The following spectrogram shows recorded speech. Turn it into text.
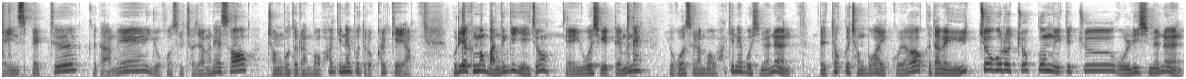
예, inspect 그 다음에 요것을 저장을 해서 정보들을 한번 확인해 보도록 할게요. 우리가 금방 만든 게 얘죠? 예, 이것이기 때문에 요것을 한번 확인해 보시면은 네트워크 정보가 있고요. 그 다음에 위쪽으로 조금 이렇게 쭉 올리시면은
